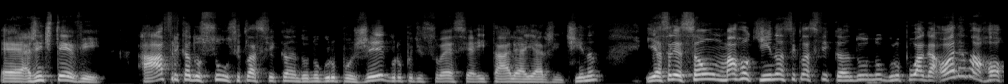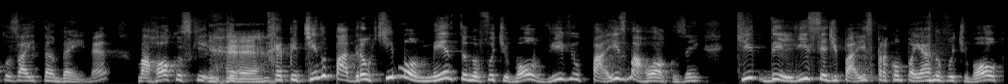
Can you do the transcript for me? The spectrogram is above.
É, a gente teve a África do Sul se classificando no grupo G, grupo de Suécia, Itália e Argentina, e a seleção marroquina se classificando no grupo H. Olha Marrocos aí também, né? Marrocos que, é. repetindo o padrão, que momento no futebol vive o país Marrocos, hein? Que delícia de país para acompanhar no futebol,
